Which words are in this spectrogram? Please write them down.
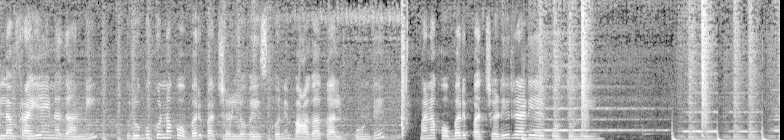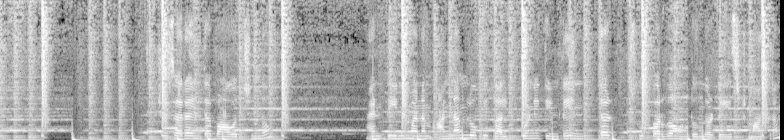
ఇలా ఫ్రై అయిన దాన్ని రుబ్బుకున్న కొబ్బరి పచ్చడిలో వేసుకొని బాగా కలుపుకుంటే మన కొబ్బరి పచ్చడి రెడీ అయిపోతుంది. చూసారా ఎంత బాగా వచ్చిందో అండ్ దీన్ని మనం అన్నంలోకి కలుపుకొని తింటే ఎంత సూపర్గా ఉంటుందో టేస్ట్ మాత్రం.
